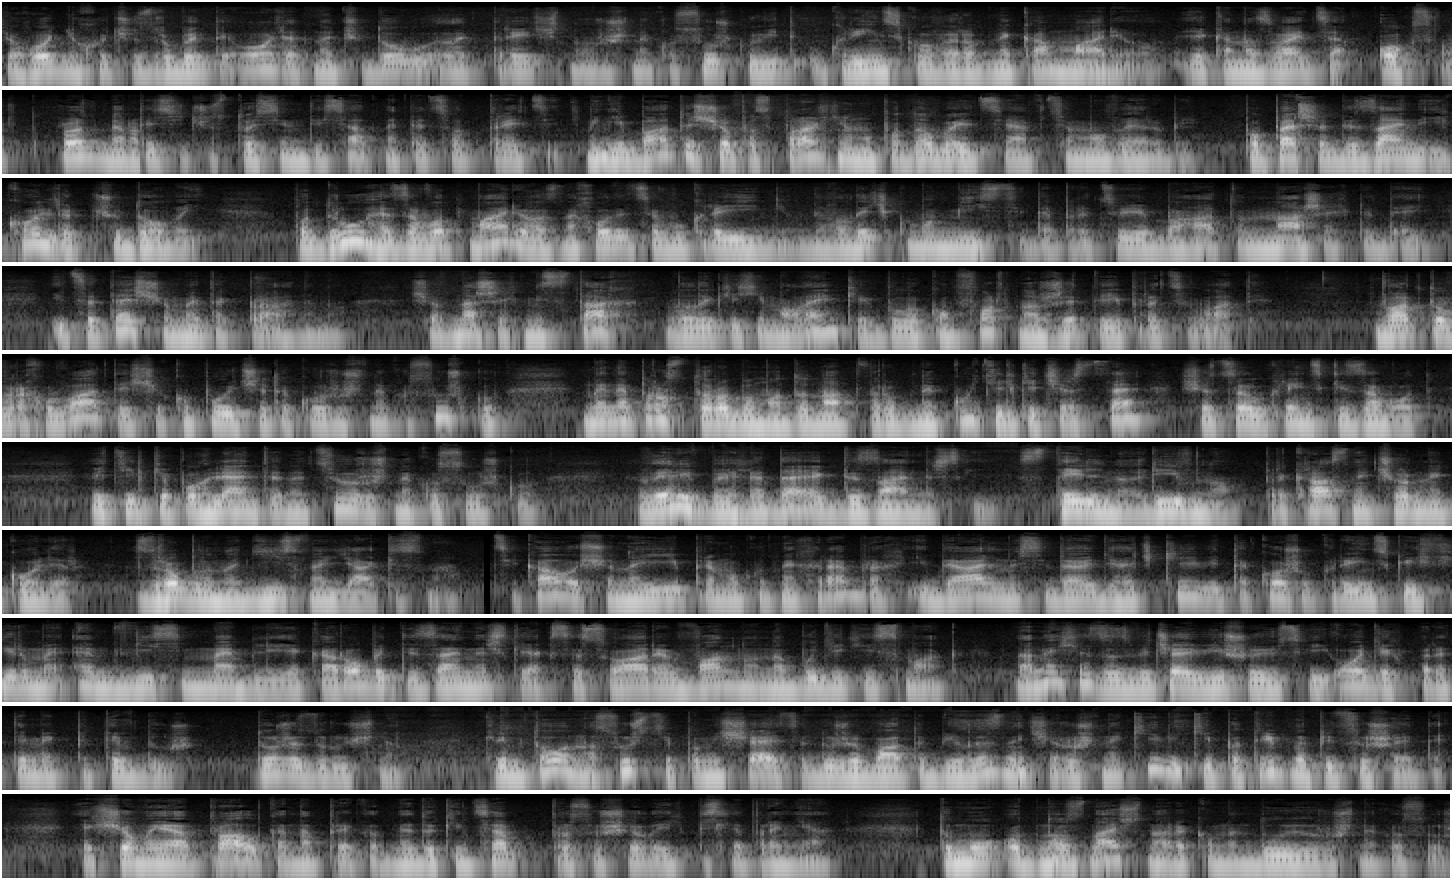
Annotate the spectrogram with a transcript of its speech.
Сьогодні хочу зробити огляд на чудову електричну рушникосушку від українського виробника Маріо, яка називається Oxford розміром 1170 на 530. Мені багато що по-справжньому подобається в цьому виробі. По-перше, дизайн і колір чудовий. По-друге, завод Маріо знаходиться в Україні, в невеличкому місті, де працює багато наших людей. І це те, що ми так прагнемо, щоб в наших містах, великих і маленьких, було комфортно жити і працювати. Варто врахувати, що купуючи таку рушникосушку, ми не просто робимо донат виробнику тільки через те, що це український завод. Ви тільки погляньте на цю рушникосушку. Виріб виглядає як дизайнерський, стильно, рівно, прекрасний чорний колір. Зроблено дійсно якісно. Цікаво, що на її прямокутних ребрах ідеально сідають гачки від також української фірми M8 Меблі, яка робить дизайнерські аксесуари в ванну на будь-який смак. На них я зазвичай вішаю свій одяг перед тим, як піти в душ. Дуже зручно. Крім того, на сушці поміщається дуже багато білизни чи рушників, які потрібно підсушити, якщо моя пралка, наприклад, не до кінця просушила їх після прання. Тому однозначно рекомендую рушникосушку.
